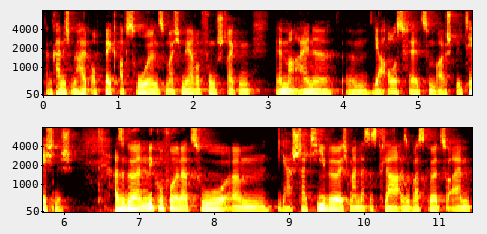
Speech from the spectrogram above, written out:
Dann kann ich mir halt auch Backups holen, zum Beispiel mehrere Funkstrecken, wenn mal eine ähm, ja ausfällt zum Beispiel technisch. Also gehören Mikrofone dazu, ähm, ja, Stative, ich meine, das ist klar. Also was gehört zu einem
